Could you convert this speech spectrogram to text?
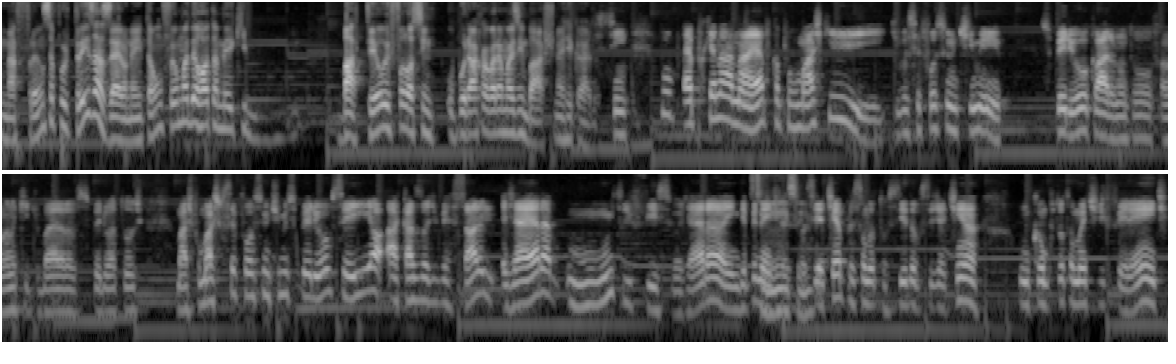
na França, por 3 a 0 né? Então foi uma derrota meio que bateu e falou assim: o buraco agora é mais embaixo, né, Ricardo? Sim. É porque na, na época, por mais que, que você fosse um time superior, claro, não tô falando aqui que o Bayern era superior a todos, mas por mais que você fosse um time superior, você ir à casa do adversário já era muito difícil, já era independente. Sim, né? Você já tinha a pressão da torcida, você já tinha um campo totalmente diferente.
